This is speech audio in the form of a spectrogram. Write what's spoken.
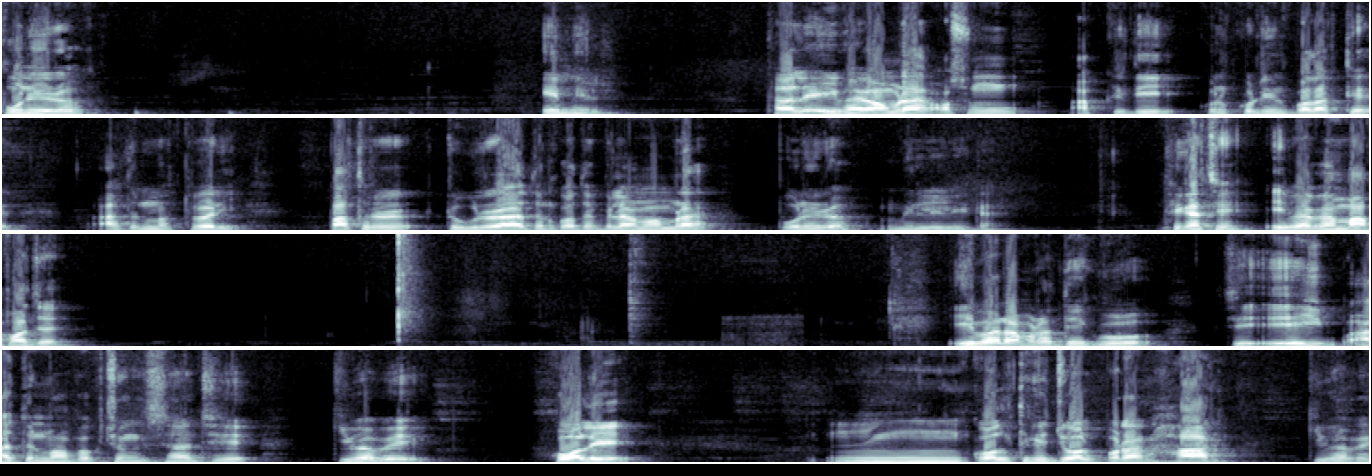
পনেরো এমএল তাহলে এইভাবে আমরা অসম আকৃতি কোন কঠিন পদার্থের আয়তন মাপতে পারি। পাথরের টুকরোর আয়তন কত পেলাম আমরা? পনেরো মিলিলিটার। ঠিক আছে? এইভাবে মাপা যায়। এবার আমরা দেখব যে এই আয়তন মাপক চোঙের সাহায্যে কীভাবে কলে কল থেকে জল পড়ার হার কীভাবে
